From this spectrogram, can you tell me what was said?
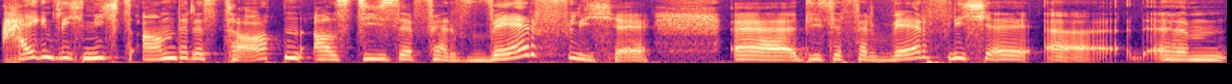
eigentlich nichts anderes taten, als diese verwerfliche, äh, diese verwerfliche äh, ähm,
